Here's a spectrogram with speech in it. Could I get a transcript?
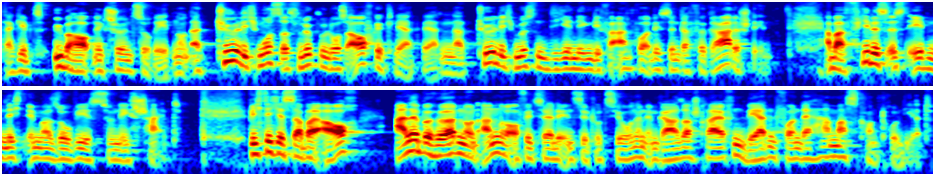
Da gibt es überhaupt nichts schön zu reden. Und natürlich muss das lückenlos aufgeklärt werden. Natürlich müssen diejenigen, die verantwortlich sind, dafür gerade stehen. Aber vieles ist eben nicht immer so, wie es zunächst scheint. Wichtig ist dabei auch, alle Behörden und andere offizielle Institutionen im Gazastreifen werden von der Hamas kontrolliert.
